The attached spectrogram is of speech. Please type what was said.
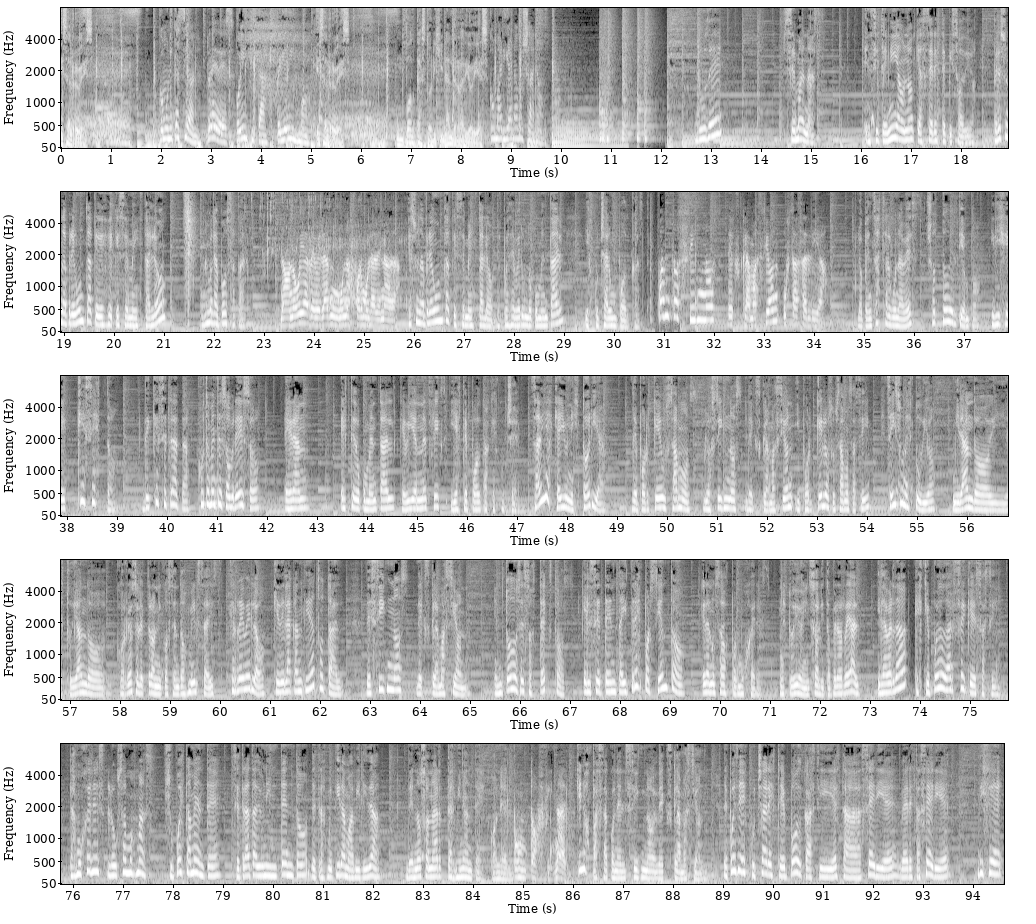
Es al revés. Comunicación, redes, política, periodismo. Es al revés. Un podcast original de Radio 10. Con Mariana Moyano. Dudé semanas en si tenía o no que hacer este episodio. Pero es una pregunta que desde que se me instaló no me la puedo sacar. No, no voy a revelar ninguna fórmula de nada. Es una pregunta que se me instaló después de ver un documental y escuchar un podcast. ¿Cuántos signos de exclamación usas al día? ¿Lo pensaste alguna vez? Yo todo el tiempo. Y dije, ¿qué es esto? ¿De qué se trata? Justamente sobre eso eran este documental que vi en Netflix y este podcast que escuché. ¿Sabías que hay una historia de por qué usamos los signos de exclamación y por qué los usamos así? Se hizo un estudio mirando y estudiando correos electrónicos en 2006 que reveló que de la cantidad total de signos de exclamación en todos esos textos, el 73% eran usados por mujeres. Un estudio insólito, pero real. Y la verdad es que puedo dar fe que es así. Las mujeres lo usamos más. Supuestamente se trata de un intento de transmitir amabilidad, de no sonar terminante con el punto final. ¿Qué nos pasa con el signo de exclamación? Después de escuchar este podcast y esta serie, ver esta serie, dije,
